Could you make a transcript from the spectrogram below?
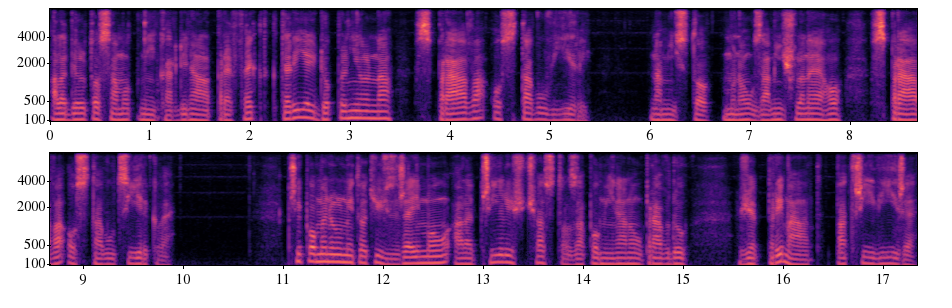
ale byl to samotný kardinál prefekt, který jej doplnil na zpráva o stavu víry, na místo mnou zamýšleného zpráva o stavu církve. Připomenul mi totiž zřejmou, ale příliš často zapomínanou pravdu, že primát patří víře,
